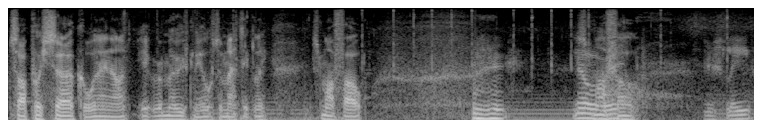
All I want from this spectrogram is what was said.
So I pushed circle and then I, it removed me automatically. It's my fault. no, It's my worries. fault. Just leave.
